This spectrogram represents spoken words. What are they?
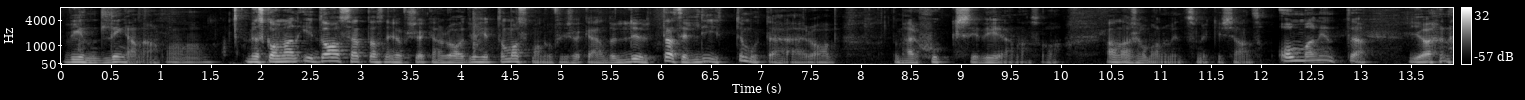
vindlingarna. Ja. Men ska man idag sätta sig ner och försöka en radiohit, då måste man nog försöka ändå luta sig lite mot det här av de här hooks-idéerna. Så. Annars har man nog inte så mycket chans. Om man inte gör...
